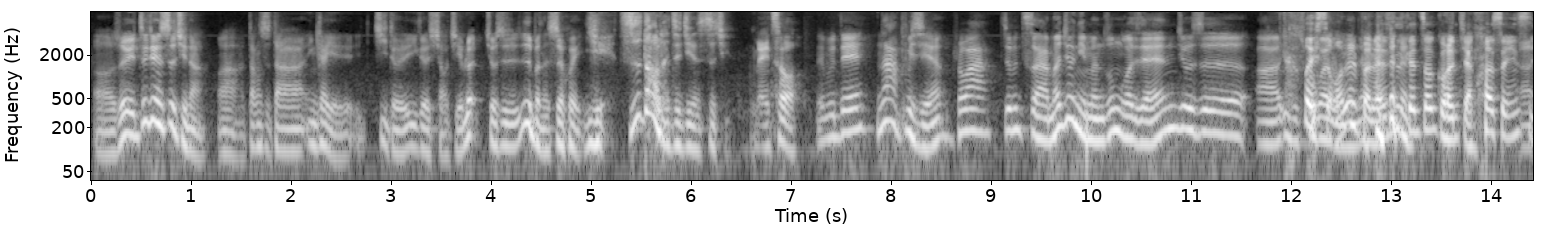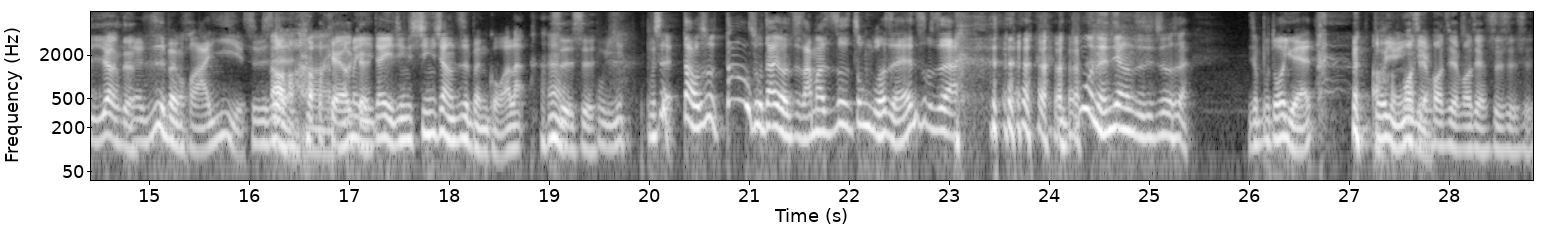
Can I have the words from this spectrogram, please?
呃，所以这件事情呢，啊，当时大家应该也记得一个小结论，就是日本的社会也知道了这件事情，没错，对不对？那不行，是吧？怎么怎么就你们中国人就是啊，为什么日本人是跟中国人讲话声音是一样的？啊、日本华裔是不是、哦、？OK OK，他们他已经心向日本国了，是是不一样，不是到处到处都有咱们这中国人，是不是？你不能这样子，就是。这不多远，多远一点。抱歉，抱歉，抱歉，是是是。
